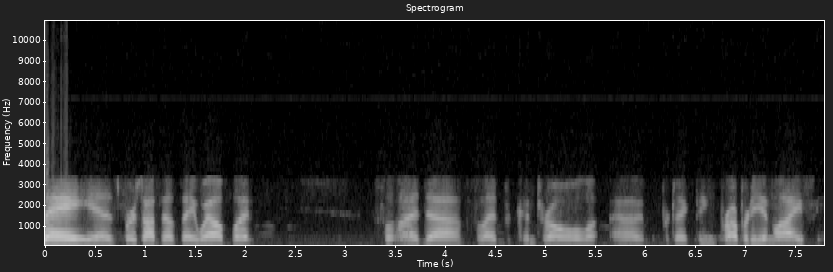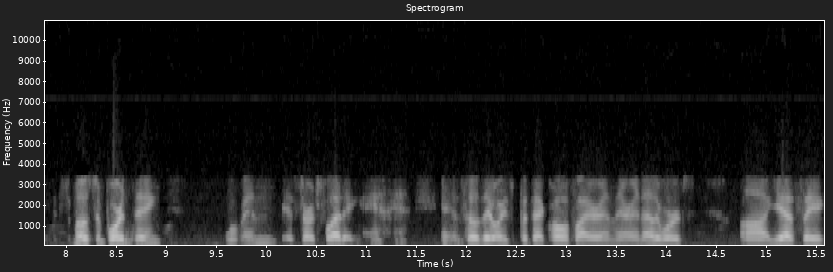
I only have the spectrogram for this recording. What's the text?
say is, first off, they'll say, "Well, flood, flood, uh, flood control, uh, protecting property and life. It's the most important thing when it starts flooding." and so they always put that qualifier in there. In other words, uh, yes, they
